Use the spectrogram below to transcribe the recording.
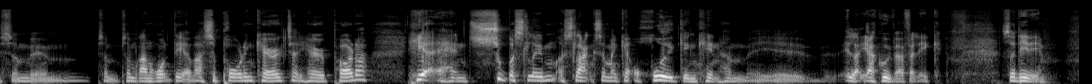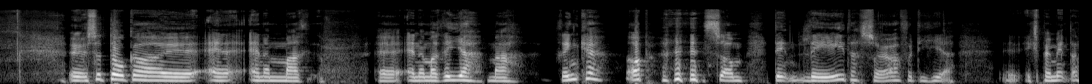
som, øh, som, som rendte rundt der og var supporting character i Harry Potter. Her er han super slim og slank, så man kan overhovedet ikke genkende ham. Øh, eller jeg kunne i hvert fald ikke. Så det er det. Øh, så dukker øh, Anna, Mar- øh, Anna Maria Marinka op som den læge, der sørger for de her øh, eksperimenter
